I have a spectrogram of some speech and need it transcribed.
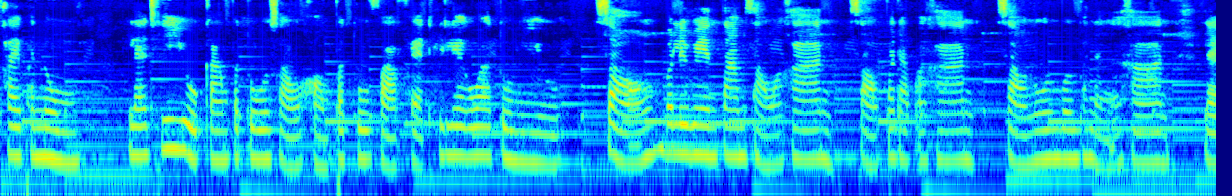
ไทยพนุม และที่อยู่กลางประตูเสาของประตูฝาแฝดที่เรียกว่าตูมิว 2. บริเวณตามเสาอาคาร เสาประดับอาคาร เสานูนบนผนังอาคาร และ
